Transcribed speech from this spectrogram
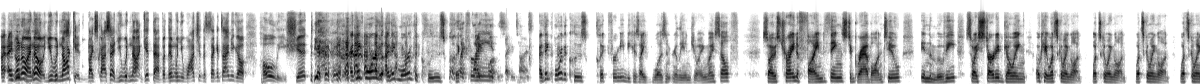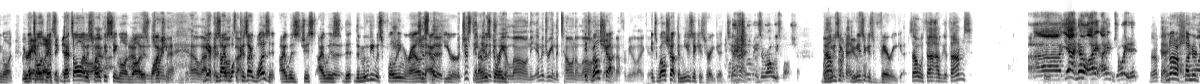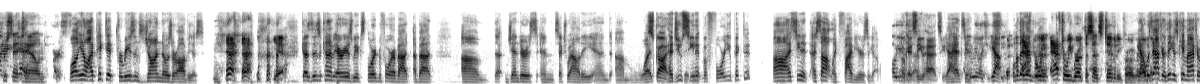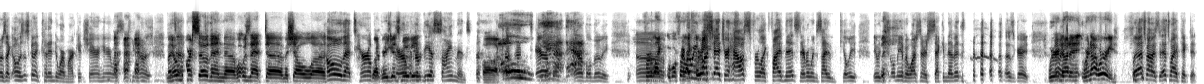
I, I think no, no, I know you would not get like Scott said, you would not get that. But then when you watch it the second time, you go, "Holy shit!" I think more of the, I think more of the clues It's clicked like for Fight me. Club the second time. I think more of the clues clicked for me because I wasn't really enjoying myself. So I was trying to find things to grab onto in the movie. So I started going, okay, what's going on? What's going on? What's going on? What's going on? You're that's all. That's that's all I was Oh, I- focusing on while I was, enjoying watching. the hell out Yeah, because I because. I wasn't. I was just I was the the movie was floating around just out the, here. but just the and I was imagery going- alone, the imagery and the tone alone, it's well was, like, shot. enough for me to like it. It's well shot. The music is very good too. Well, movies are always well shot. The Well, music okay. the music is very good. So th- I'll get thumbs. Uh, yeah, no, I, I enjoyed it. Okay. I'm not No, I hundred percent get down. Well, you know, I picked it for reasons John knows are obvious. yeah. because there's the kind of areas we explored before about about um the genders and sexuality and um what Scott, had you seen it before you picked it? uh i seen it i saw it like five years ago oh, you Okay, did. so you had seen yeah it. i had I seen didn't it realize you Yeah. could see well then after we uh, after we wrote the sensitivity program. yeah it was then. after the thing is came after i was like oh is this going to cut into our market share here What's- you know, but, no uh, more so than uh, what was that uh, Michelle uh, oh that terrible Rodriguez terrible, movie? the assignment fuck. Oh, terrible yeah, that. terrible movie for like Oh. for Remember like we 30 watched that at your house for like five minutes and everyone decided to kill you. They would kill me if I watched another second of it. that was great. we're Anyways. not in, we're not worried. Well, that's why I was, that's why I picked it.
